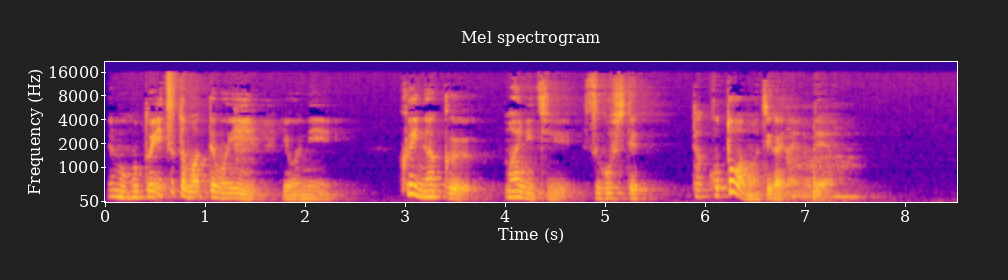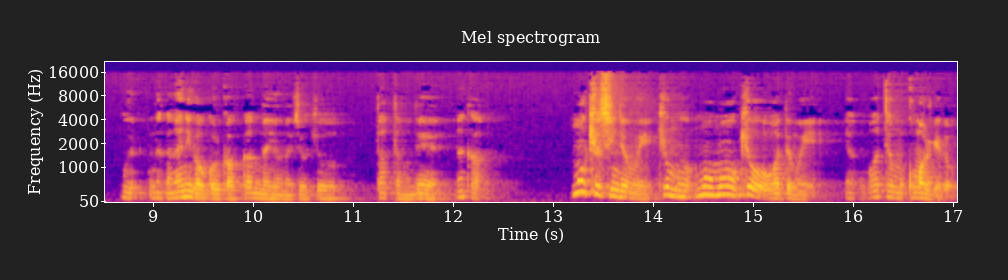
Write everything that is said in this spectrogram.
でも本当いつ止まってもいいように、悔いなく毎日過ごしてたことは間違いないので、もうなんか何が起こるか分かんないような状況だったので、なんか、もう今日死んでもいい。今日も、もうもう今日終わってもいい。いや、終わっちゃもう困るけど、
